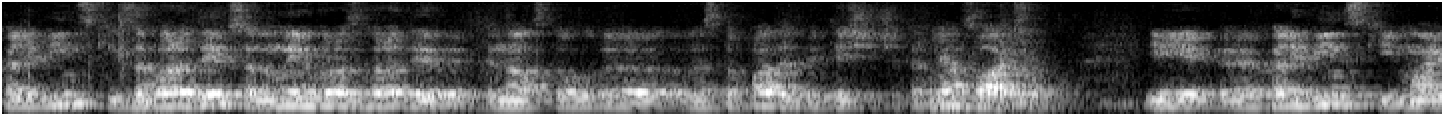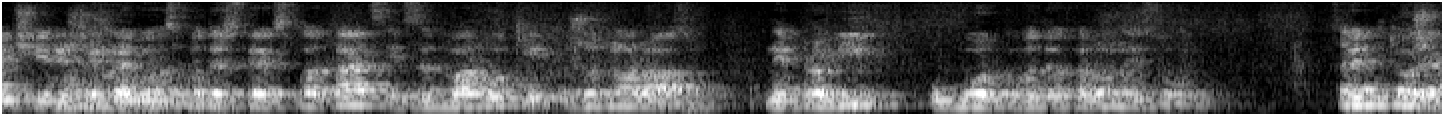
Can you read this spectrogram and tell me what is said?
Халівінський загородився, але ми його розгородили 12 листопада Я 2014 бачив. І е, Халівінський, маючи режим Ну, рибогосподарської експлуатації, за два роки жодного разу не провів уборку водоохоронної зони. Це ми теж.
